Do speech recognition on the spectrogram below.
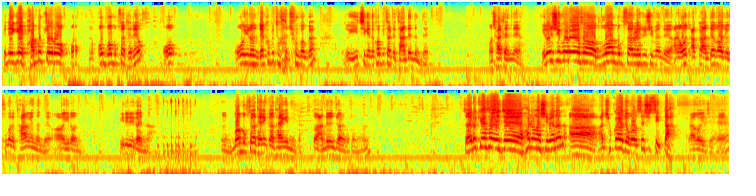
근데 이게 반복적으로 어? 어 무한 복사가 되네요? 어? 어 이런 내 컴퓨터가 안 좋은 건가? 여기 2층에 있는 컴퓨터 할 때 안 됐는데 어 잘 됐네요 이런 식으로 해서 무한 복사를 해주시면 돼요 아니 어, 아까 안 돼가지고 순간에 당황했는데 아 이런 삐리리가 있나 음, 무한 복사가 되니까 다행입니다. 또 안 되는 줄 알고 저는. 자 이렇게 해서 이제 활용하시면은 아 아주 효과적으로 쓰실 수 있다라고 이제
